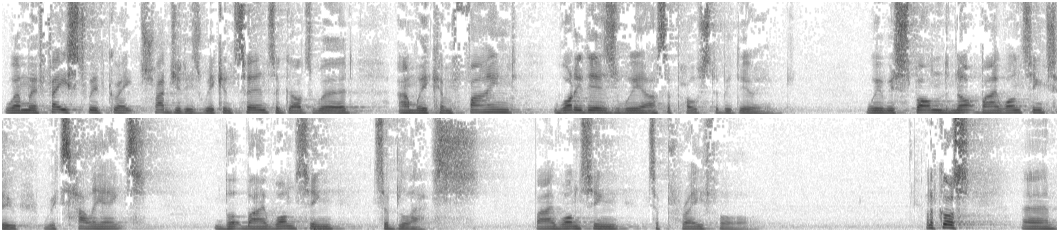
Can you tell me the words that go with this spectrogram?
When we're faced with great tragedies, we can turn to God's word and we can find what it is we are supposed to be doing. We respond not by wanting to retaliate, but by wanting to bless, by wanting to pray for. And of course, um,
